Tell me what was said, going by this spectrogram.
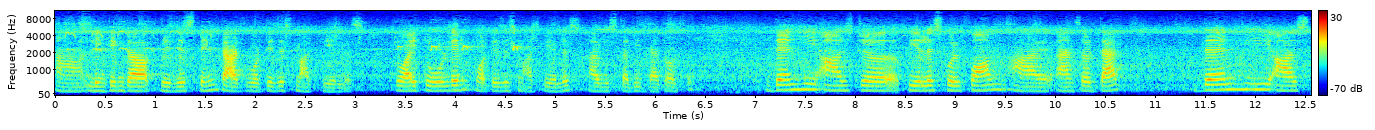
uh, linking the previous thing that what is a smart PLS. So I told him what is a smart PLS. I will study that also. Then he asked uh, PLS full form. I answered that. Then he asked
